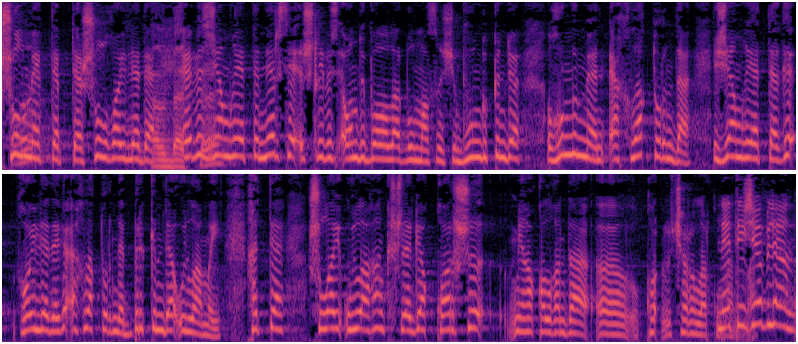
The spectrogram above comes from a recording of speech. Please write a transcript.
Шул мәктәптә, шул гаиләдә. Ә без җәмгыятьтә нәрсә эшлибез андый балалар булмасын өчен? Бүгенге көндә гомумән әхлак турында, җәмгыятьтәге, гаиләдәге әхлак турында беркем дә уйламый. Хәтта шулай уйлаган кешеләргә каршы миңа калганда ка- чаралар кулланыла. Нәтиҗә белән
